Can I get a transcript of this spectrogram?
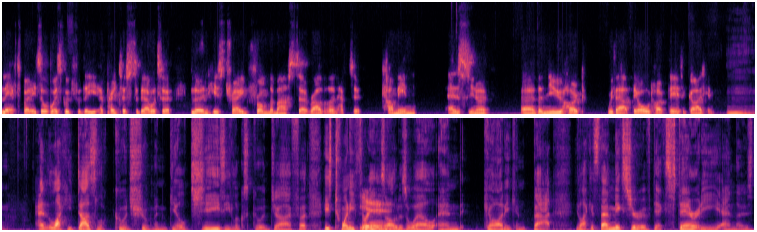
left, but it's always good for the apprentice to be able to learn his trade from the master rather than have to come in as you know uh, the new hope without the old hope there to guide him. Mm. And like he does look good, Shubman Gill. Jeez, he looks good, Jai. For he's 23 yeah. years old as well, and God, he can bat. Like it's that mixture of dexterity and those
